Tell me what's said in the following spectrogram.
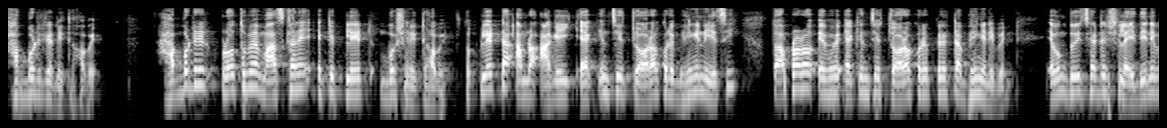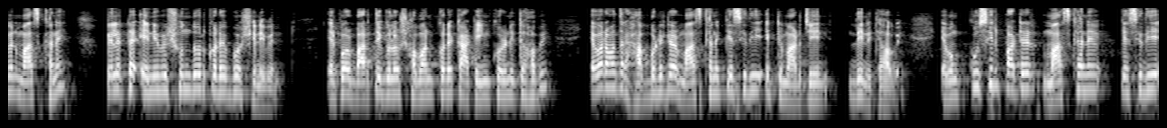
হাফ বডিটা নিতে হবে। হাফ বডির প্রথমে মাঝখানে একটি প্লেট বসিয়ে নিতে হবে। তো প্লেটটা আমরা আগেই এক ইঞ্চি চওড়া করে ভেঙে নিয়েছি। তো আপনারাও এভাবে এক ইঞ্চি চওড়া করে প্লেটটা ভেঙে নেবেন এবং দুই সাইডে সেলাই দিয়ে নেবেন মাঝখানে। প্লেটটা এনিমে সুন্দর করে বসিয়ে নেবেন। এরপর বাড়তিগুলো সমান করে কাটিং করে নিতে হবে। এবার আমাদের হাফ বডিটার মাঝখানে কেসি দিয়ে একটি মার্জিন দিয়ে নিতে হবে এবং কুচির পাটের মাঝখানে কেসি দিয়ে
